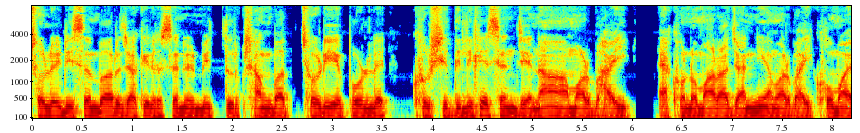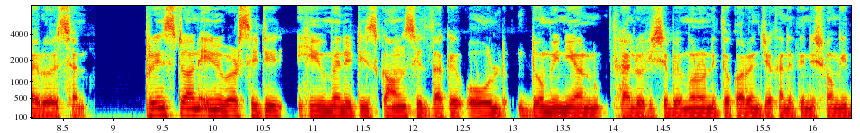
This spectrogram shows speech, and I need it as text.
ষোলোই ডিসেম্বর জাকির হোসেনের মৃত্যুর সংবাদ ছড়িয়ে পড়লে খুরশিদি লিখেছেন যে, না, আমার ভাই এখনও মারা যাননি, আমার ভাই ক্ষমায় রয়েছেন। প্রিন্সটন ইউনিভার্সিটির হিউম্যানিটিজ কাউন্সিল তাকে ওল্ড ডোমিনিয়ন ফেলো হিসেবে মনোনীত করেন, যেখানে তিনি সংগীত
